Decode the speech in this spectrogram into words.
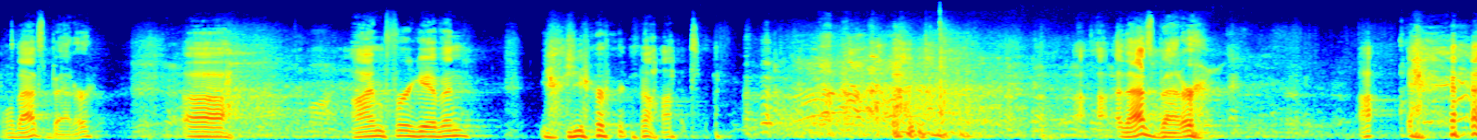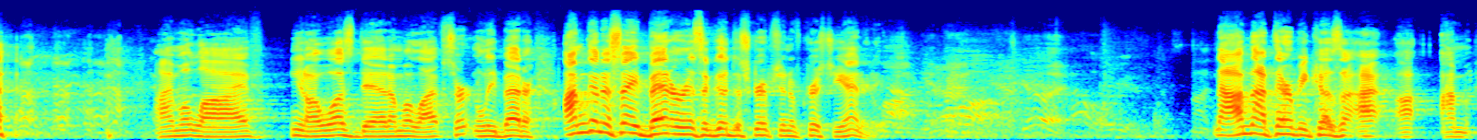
Well, that's better. Uh, I'm forgiven. You're not. that's better. I'm alive. You know, I was dead. I'm alive. Certainly better. I'm going to say better is a good description of Christianity. Now, I'm not there because I, I, I'm,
